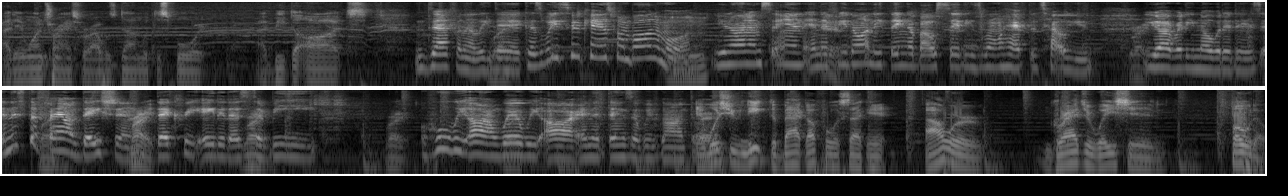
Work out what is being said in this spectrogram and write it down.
I didn't want to transfer. I was done with the sport. I beat the odds. Definitely did. Because we two kids from Baltimore. Mhm. You know what I'm saying? And if Yeah. you know anything about cities, we don't have to tell you. Right. You already know what it is. And it's the Right. foundation Right. that created us to be Right. who we are and where Right. we are and the things that we've gone through. And what's unique to back up for a second, our graduation photo,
